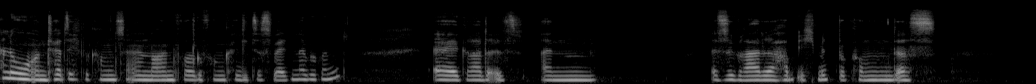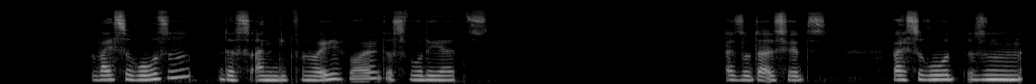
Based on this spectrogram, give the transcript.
Hallo und herzlich willkommen zu einer neuen Folge von Kalitas Weltenlabyrinth. Äh, gerade ist ein. Also, gerade habe ich mitbekommen, dass Weiße Rosen, das eine Lied von Wavy Boy, das wurde jetzt. Also, da ist jetzt Weiße Rosen.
